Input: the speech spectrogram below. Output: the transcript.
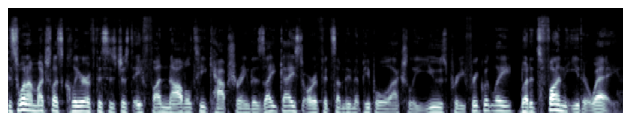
This one, I'm much less clear if this is just a fun novelty capturing the zeitgeist or if it's something that people will actually use pretty frequently, but it's fun either way.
